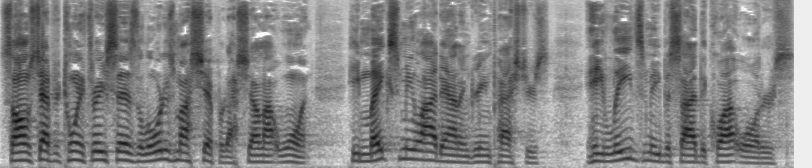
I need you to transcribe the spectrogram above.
Psalms chapter 23 says, The Lord is my shepherd, I shall not want. He makes me lie down in green pastures, He leads me beside the quiet waters.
